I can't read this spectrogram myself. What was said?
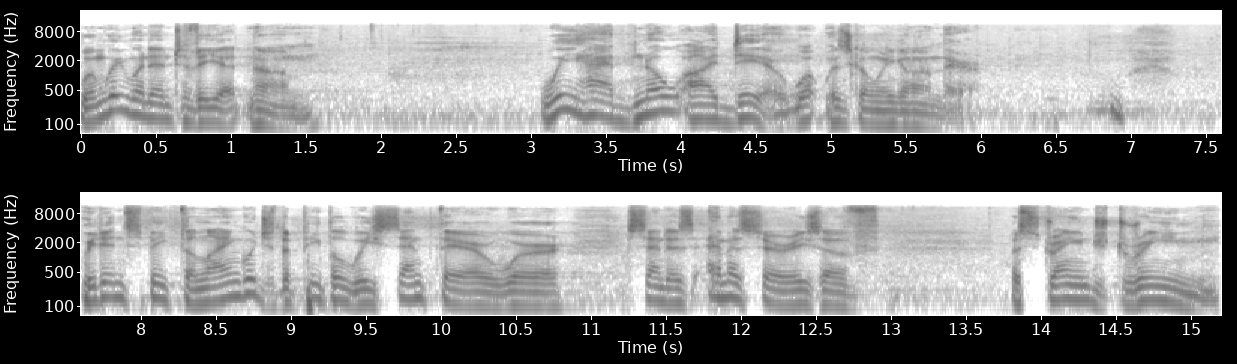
When we went into Vietnam, we had no idea what was going on there. We didn't speak the language. The people we sent there were sent as emissaries of a strange dream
